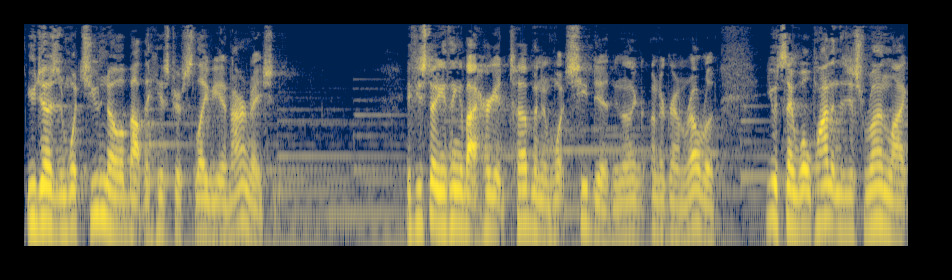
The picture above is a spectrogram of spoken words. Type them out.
You judge in what you know about the history of slavery in our nation. If you study anything about Harriet Tubman and what she did in the Underground Railroad, you would say, well, why didn't they just run like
